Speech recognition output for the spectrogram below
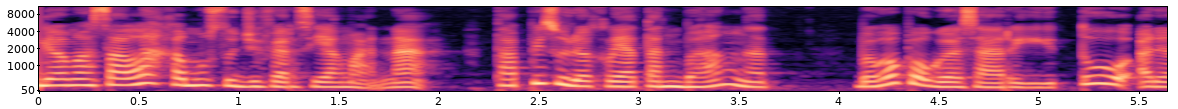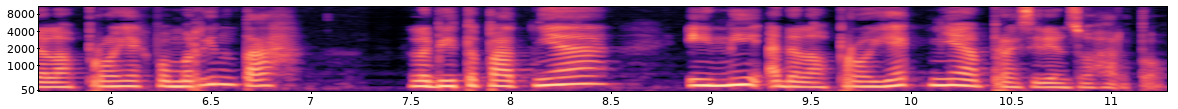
Nggak masalah kamu setuju versi yang mana, tapi sudah kelihatan banget bahwa Pogasari itu adalah proyek pemerintah. Lebih tepatnya, ini adalah proyeknya Presiden Soeharto.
